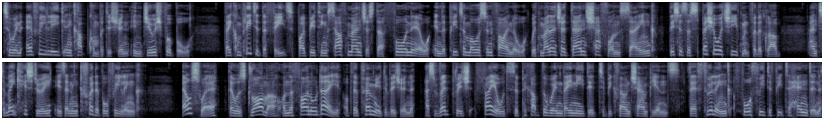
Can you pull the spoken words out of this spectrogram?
to win every league and cup competition in Jewish football. They completed the feat by beating South Manchester 4 0 in the Peter Morrison final, with manager Dan Shaffron saying, This is a special achievement for the club, and to make history is an incredible feeling. Elsewhere, there was drama on the final day of the Premier Division as Redbridge failed to pick up the win they needed to be crowned champions. Their thrilling 4 3 defeat to Hendon,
